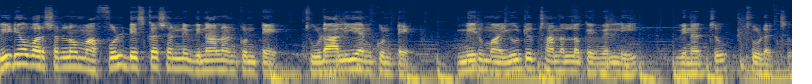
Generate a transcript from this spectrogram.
వీడియో వర్షన్లో మా ఫుల్ డిస్కషన్ని వినాలనుకుంటే చూడాలి అనుకుంటే మీరు మా యూట్యూబ్ ఛానల్లోకి వెళ్ళి వినొచ్చు చూడొచ్చు.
